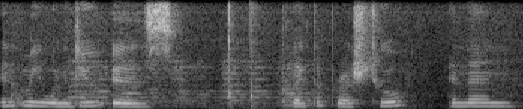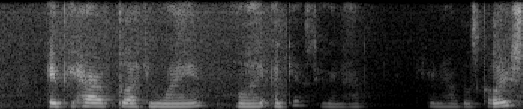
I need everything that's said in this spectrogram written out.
Then what you want to do is click the brush tool and then if you have black and white, well I guess you're gonna have you're gonna have those colors.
